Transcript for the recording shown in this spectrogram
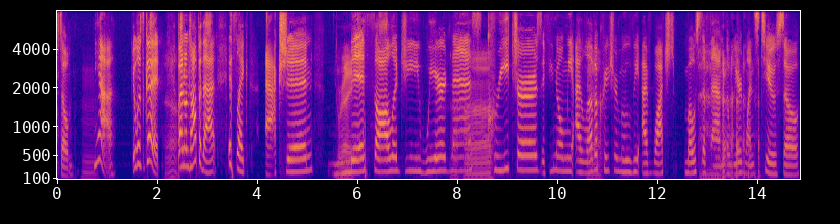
So, Mm. yeah, it was good. Ah. But on top of that, it's like action, Right. mythology, weirdness, Uh-huh. creatures. If you know me, I love a creature movie. I've watched most of them, the weird ones too. So,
